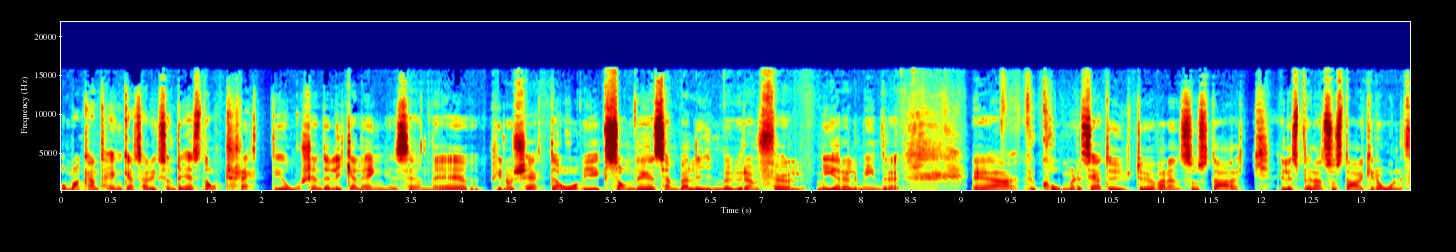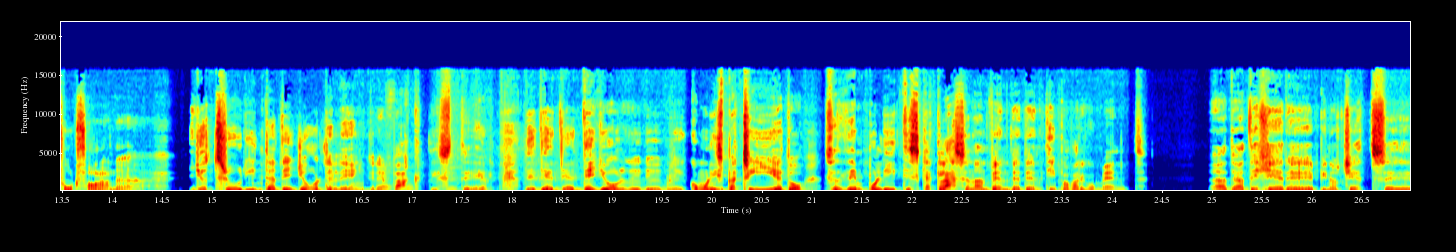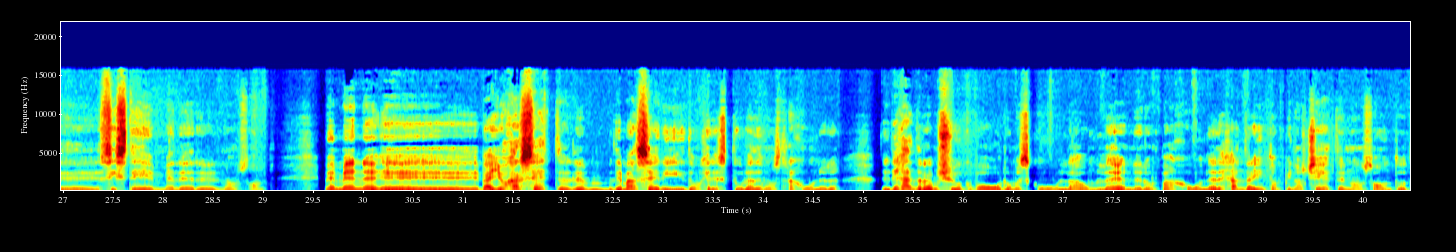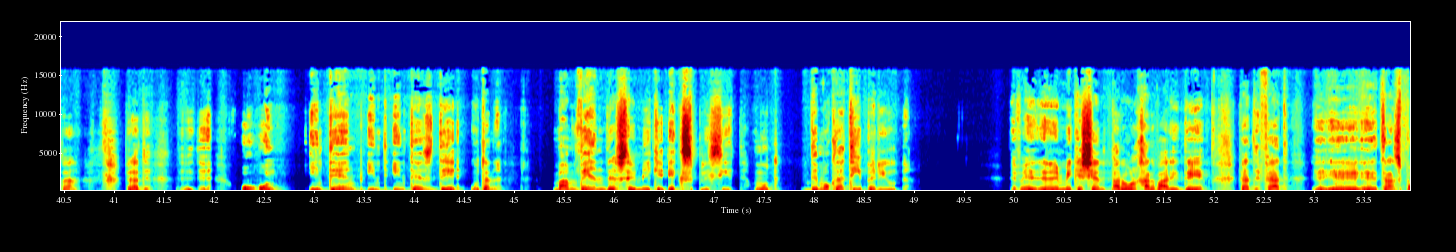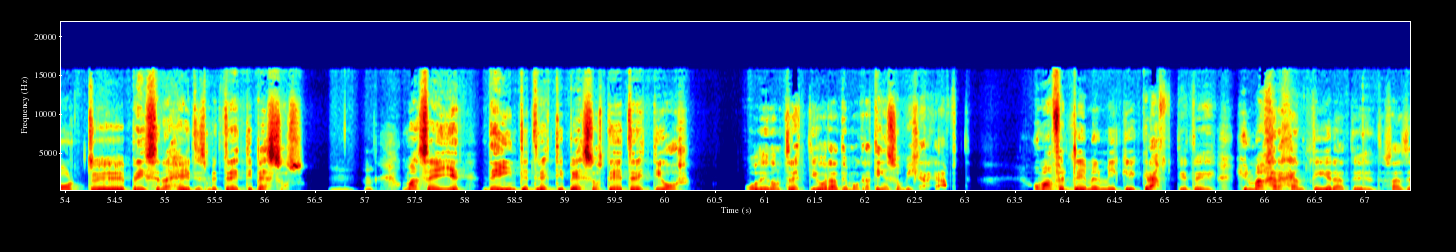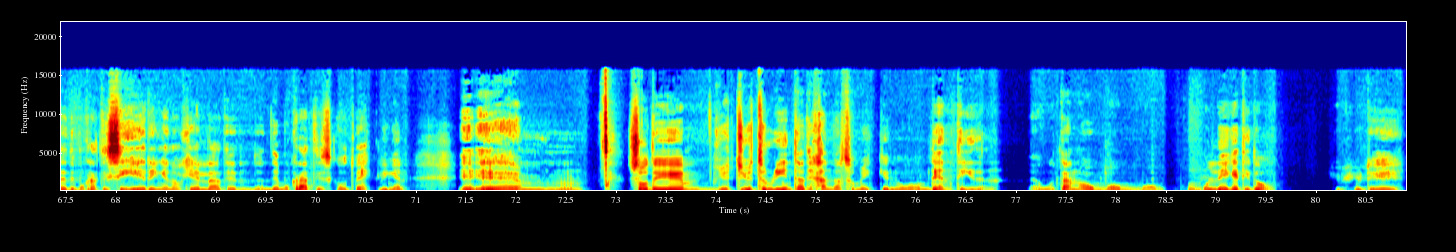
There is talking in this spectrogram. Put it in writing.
Och man kan tänka sig liksom, det är snart 30 år sedan, det är lika länge sedan eh, Pinochet avgick som det är sedan Berlinmuren föll, mer eller mindre. Eh, hur kommer det sig att det utövar en så stark, eller spelar en så stark roll fortfarande? Jag tror inte att det gör det längre faktiskt. Mm. Det, det, det gör, kommunistpartiet och så den politiska klassen använder den typen av argument. Att, att det här är Pinochets eh, system eller något sånt. Men, men eh, vad jag har sett, det man ser i de här stora demonstrationerna, det, handlar om sjukvård, om skola, om löner, om pensioner. Det handlar inte om Pinochet eller något sånt. Utan, för att, och, och inte, inte, inte ens det, utan man vänder sig mycket explicit mot demokratiperioden. En mycket känd paroll har varit det för att, för att eh, eh transportpriserna höjdes med 30 pesos. Mm. Och man säger det är inte 30 pesos, det är 30 år. Och det är de 30 åren av demokratin som vi har haft. Och man fördömer mycket kraftigt hur man har hanterat så att säga, demokratiseringen och hela den, den demokratiska utvecklingen. Eh, ehm, så det, jag, tror inte att det handlar så mycket om den tiden, utan om, om, om, om läget idag. Hur, hur det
